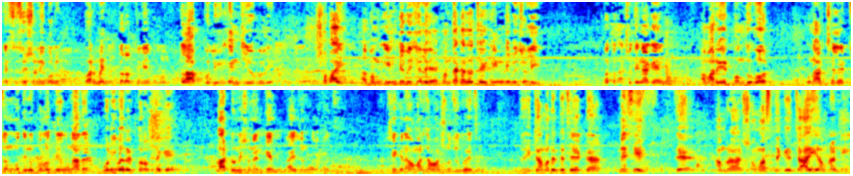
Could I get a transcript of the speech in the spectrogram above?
অ্যাসোসিয়েশনই বলুন গভর্নমেন্টের তরফ থেকেই বলুন ক্লাবগুলি এনজিওগুলি সবাই এবং ইন্ডিভিজুয়ালি এখন দেখা যাচ্ছে ইন্ডিভিজুয়ালি গত কিছুদিন আগে আমার এক বন্ধুবর ওনার ছেলের জন্মদিন উপলক্ষে ওনাদের পরিবারের তরফ থেকে ব্লাড ডোনেশনের ক্যাম্প আয়োজন করা হয়েছে। সেখানেও আমার যাওয়ার সুযোগ হয়েছে। তো এটা আমাদের কাছে একটা মেসেজ যে আমরা সমাজ থেকে যাই আমরা নেই,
